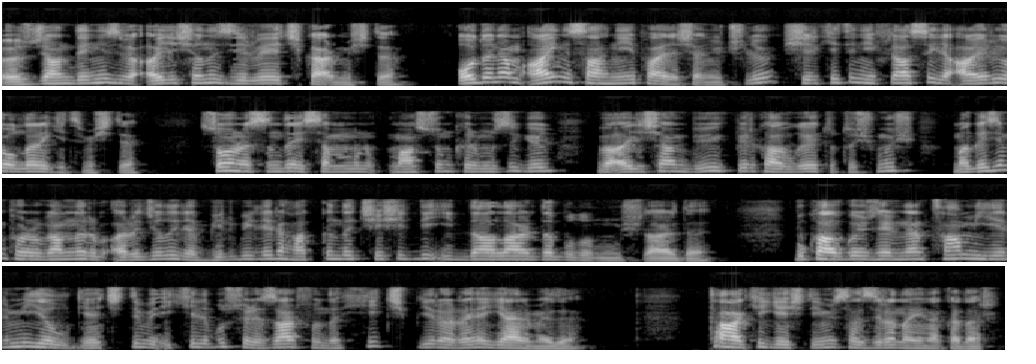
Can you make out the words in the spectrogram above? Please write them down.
Özcan Deniz ve Alişan'ı zirveye çıkarmıştı. O dönem aynı sahneyi paylaşan üçlü şirketin iflasıyla ayrı yollara gitmişti. Sonrasında ise Mahsun Kırmızıgül ve Alişan büyük bir kavgaya tutuşmuş, magazin programları aracılığıyla birbirleri hakkında çeşitli iddialarda bulunmuşlardı. Bu kavga üzerinden tam 20 yıl geçti ve ikili bu süre zarfında hiçbir araya gelmedi. Ta ki geçtiğimiz Haziran ayına kadar.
